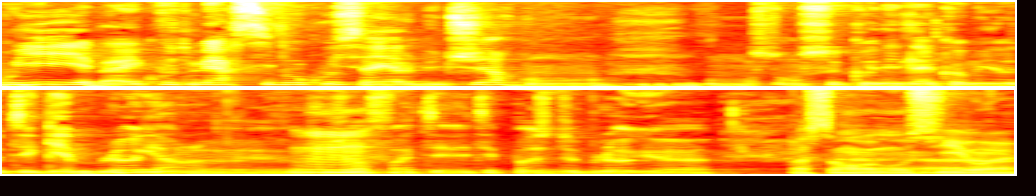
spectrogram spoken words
Oui, bah écoute, merci beaucoup Serial Butcher, qu'on on, on se connaît de la communauté Gameblog, hein, le- plusieurs fois tes, tes posts de blog. euh, home euh, aussi, ouais.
